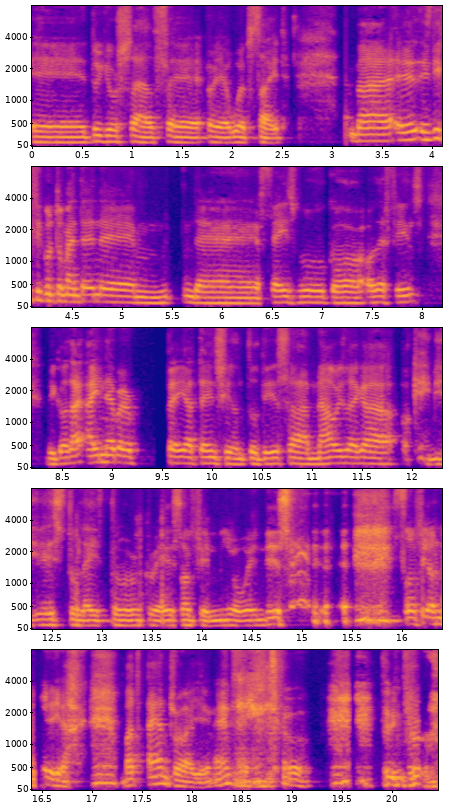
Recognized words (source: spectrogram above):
a do-yourself uh, website. But it's difficult to maintain the, um, the Facebook or other things because I, I never pay attention to this and now it's like a, okay maybe it's too late to create something new in this social media but i am trying i'm trying to, to improve.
